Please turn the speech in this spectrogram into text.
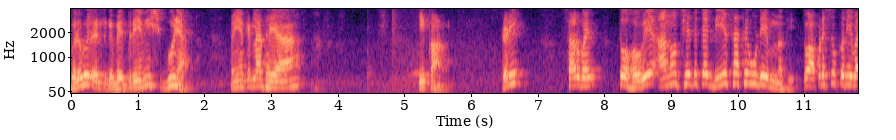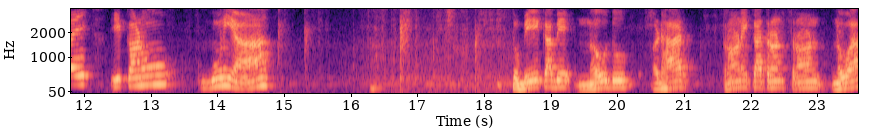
બરાબર? એટલે કે ભાઈ ત્રેવીસ ગુણ્યા. અહીંયા કેટલા થયા? એકાણું. રેડી સારું ભાઈ. તો હવે આનો છેદ કાંઈ બે સાથે ઉડે એમ નથી. તો આપણે શું કરીએ ભાઈ? એકાણું ગુણ્યા તો બે એકા બે, નવ દુ, અઢાર, ત્રણ એકા ત્રણ ત્રણ નવા.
